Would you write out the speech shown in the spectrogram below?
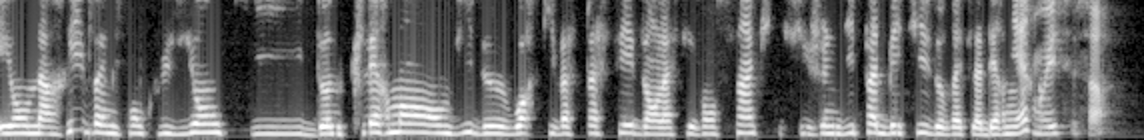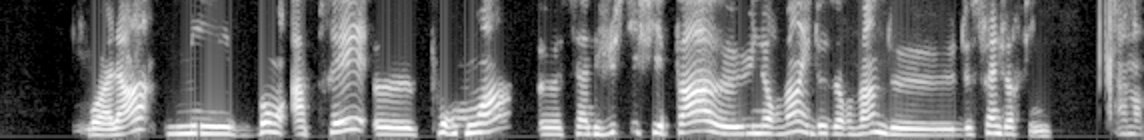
et on arrive à une conclusion qui donne clairement envie de voir ce qui va se passer dans la saison 5, qui, si je ne dis pas de bêtises, devrait être la dernière. Oui, c'est ça. Voilà, mais bon, après, euh, pour moi, euh, ça ne justifiait pas euh, 1h20 et 2h20 de, de Stranger Things. Ah non.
